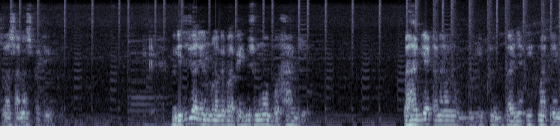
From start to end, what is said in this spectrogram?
suasana seperti itu begitu juga dengan keluarga Bapak Ibu semua bahagia. Bahagia karena begitu banyak hikmat yang,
